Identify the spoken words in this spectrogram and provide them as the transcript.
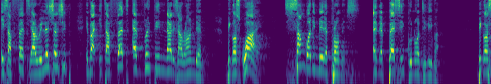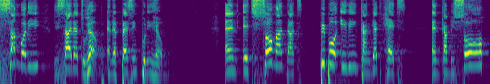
it affects their relationship. In fact, it affects everything that is around them. Because why? Somebody made a promise and the person could not deliver. Because somebody decided to help and the person couldn't help. And it's so much that people even can get hurt and can be so,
